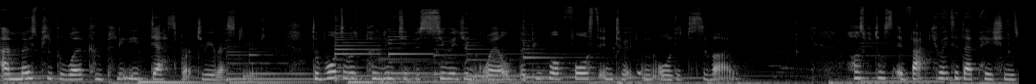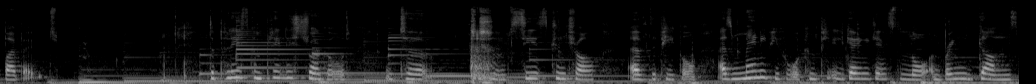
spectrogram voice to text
and most people were completely desperate to be rescued. The water was polluted with sewage and oil, but people were forced into it in order to survive hospitals evacuated their patients by boat. The police completely struggled to seize control of the people, as many people were completely going against the law and bringing guns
